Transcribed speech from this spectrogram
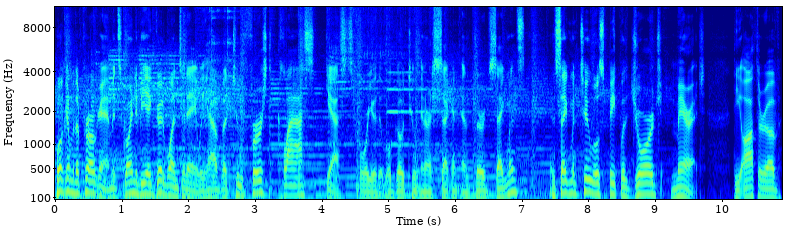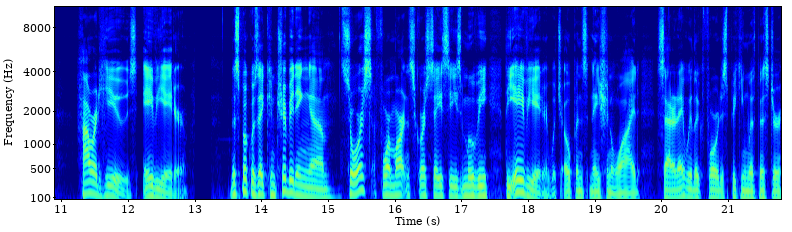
Welcome to the program. It's going to be a good one today. We have uh, two first class guests for you that we'll go to in our second and third segments. In segment two, we'll speak with George Marrett, the author of Howard Hughes, Aviator. This book was a contributing um, source for Martin Scorsese's movie The Aviator, which opens nationwide Saturday. We look forward to speaking with Mr.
